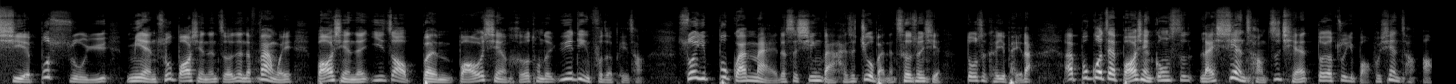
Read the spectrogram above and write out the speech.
且不属于免除保险人责任的范围，保险人依照本保险合同的约定负责赔偿。所以，不管买的是新版还是旧版的车损险，都是可以赔的。啊，不过在保险公司来现场之前，都要注意保护现场啊。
